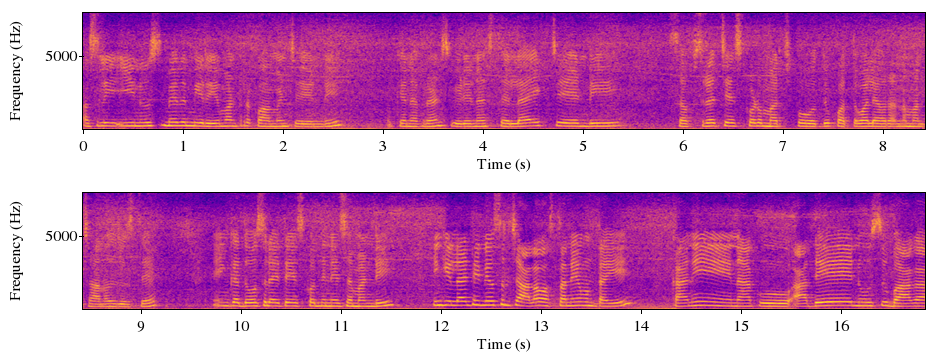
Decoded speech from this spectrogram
అసలు ఈ న్యూస్ మీద మీరు ఏమంటారు కామెంట్ చేయండి. ఓకేనా ఫ్రెండ్స్? వీడియో నచ్చితే లైక్ చేయండి. సబ్స్క్రైబ్ చేసుకోవడం మర్చిపోవద్దు. కొత్త వాళ్ళు ఎవరన్నా మన ఛానల్ చూస్తే. ఇంకా దోశలు అయితే వేసుకొని తినేసామండి. ఇంక ఇలాంటి న్యూస్లు చాలా వస్తూనే ఉంటాయి. కానీ నాకు అదే న్యూస్ బాగా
